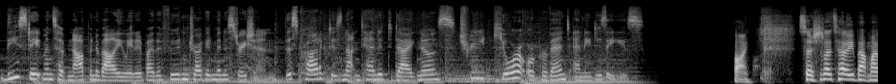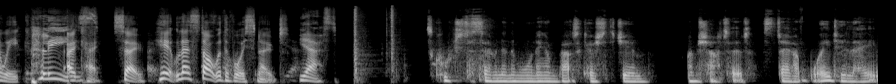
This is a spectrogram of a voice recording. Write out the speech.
These statements have not been evaluated by the Food and Drug Administration. This product is not intended to diagnose, treat, cure, or prevent any disease. Fine. So, shall I tell you about my week? Please. Okay. So, here, let's start with a voice note. Yes. It's quarter to seven in the morning. I'm about to go to the gym. I'm shattered. Stayed up way too late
